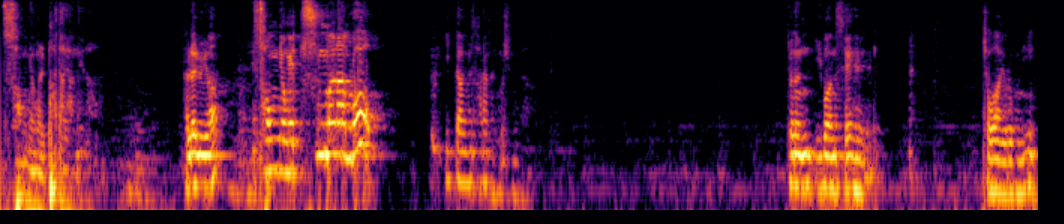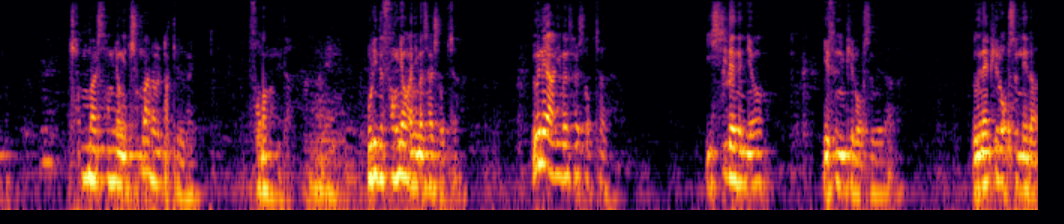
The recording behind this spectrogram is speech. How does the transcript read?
성령을 받아야 합니다. 할렐루야. 성령의 충만함으로 이 땅을 살아가는 것입니다. 저는 이번 새해 저와 여러분이 정말 성령의 충만함을 받기를 소망합니다. 우리도 성령 아니면 살 수 없잖아. 은혜 아니면 살 수 없잖아요. 이 시대는요, 예수님 필요 없습니다. 은혜 필요 없습니다.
